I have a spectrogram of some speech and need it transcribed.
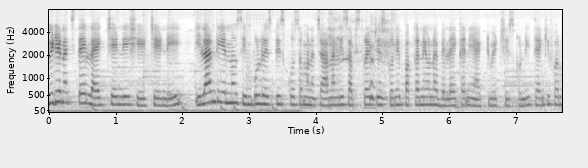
వీడియో నచ్చితే లైక్ చేయండి షేర్ చేయండి. ఇలాంటి ఎన్నో సింపుల్ రెసిపీస్ కోసం మన ఛానల్ని సబ్స్క్రైబ్ చేసుకొని పక్కనే ఉన్న బెల్ ఐకాన్ని యాక్టివేట్ చేసుకోండి. థ్యాంక్ ఫర్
